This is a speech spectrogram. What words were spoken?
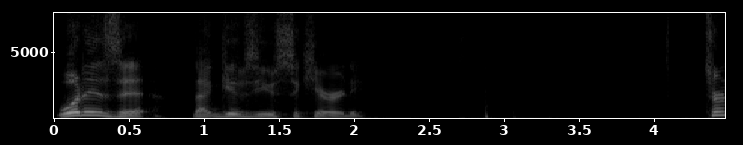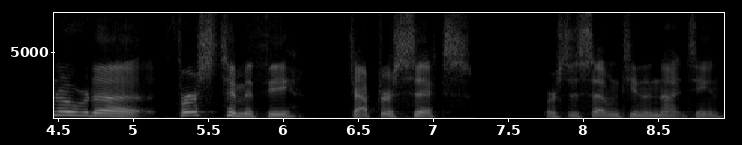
What is it that gives you security? Turn over to First Timothy chapter 6, verses 17 and 19.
